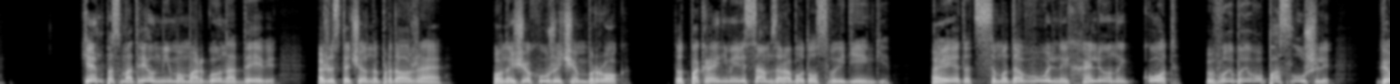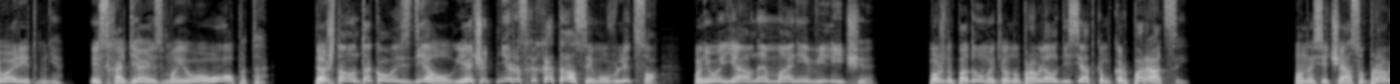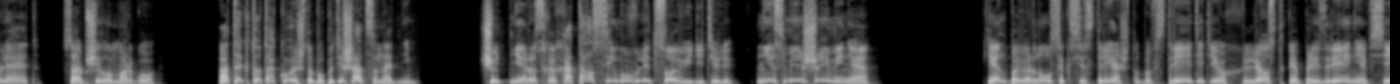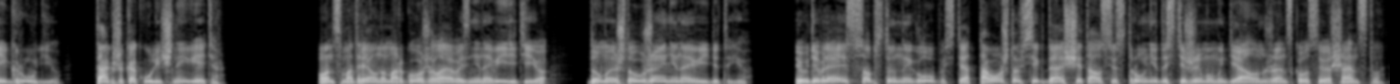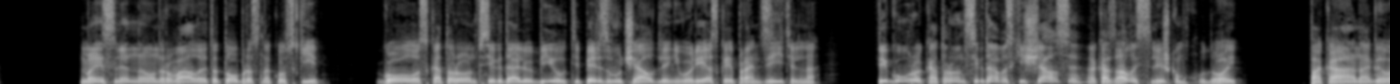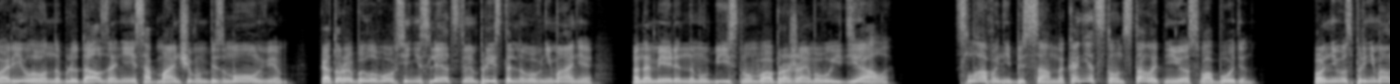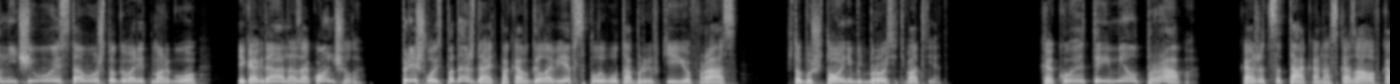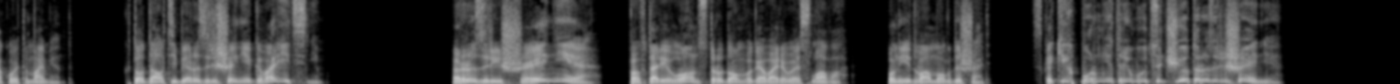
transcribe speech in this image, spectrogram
Кен посмотрел мимо Марго на Дэви, ожесточенно продолжая. «Он еще хуже, чем Брок. Тот, по крайней мере, сам заработал свои деньги. А этот самодовольный, холеный кот, вы бы его послушали, говорит мне, исходя из моего опыта. Да что он такого сделал? Я чуть не расхохотался ему в лицо. У него явная мания величия. Можно подумать, он управлял десятком корпораций. «Он и сейчас управляет», — сообщила Марго. «А ты кто такой, чтобы потешаться над ним?» «Чуть не расхохотался ему в лицо, видите ли. Не смеши меня!» Кен повернулся к сестре, чтобы встретить ее хлесткое презрение всей грудью, так же, как уличный ветер. Он смотрел на Марго, желая возненавидеть ее, думая, что уже ненавидит ее, и удивляясь собственной глупости от того, что всегда считал сестру недостижимым идеалом женского совершенства. Мысленно он рвал этот образ на куски. Голос, который он всегда любил, теперь звучал для него резко и пронзительно, Фигура, которой он всегда восхищался, оказалась слишком худой. Пока она говорила, он наблюдал за ней с обманчивым безмолвием, которое было вовсе не следствием пристального внимания, а намеренным убийством воображаемого идеала. Слава небесам, наконец-то он стал от нее свободен. Он не воспринимал ничего из того, что говорит Марго, и когда она закончила, пришлось подождать, пока в голове всплывут обрывки ее фраз, чтобы что-нибудь бросить в ответ. «Какое ты имел право?» Кажется, так она сказала в какой-то момент. «Кто дал тебе разрешение говорить с ним?» «Разрешение?» — повторил он, с трудом выговаривая слова. Он едва мог дышать. «С каких пор мне требуется чье-то разрешение?»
